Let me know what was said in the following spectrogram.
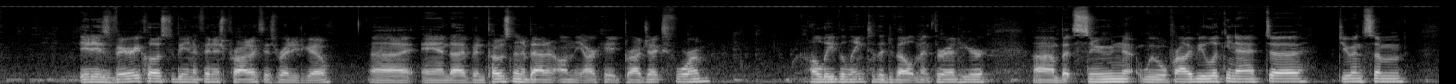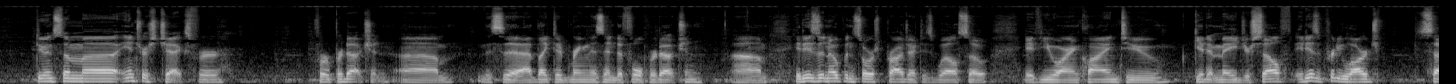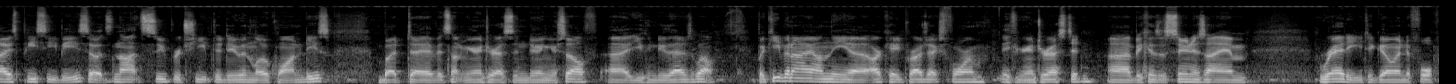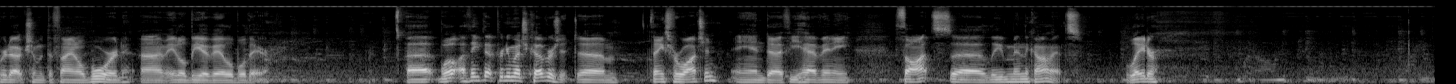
it is very close to being a finished product. It's ready to go, uh, and I've been posting about it on the Arcade Projects forum. I'll leave a link to the development thread here, uh, but soon we will probably be looking at uh, doing some doing some interest checks for for production. Um, this uh, I'd like to bring this into full production. Um, it is an open source project as well, so if you are inclined to get it made yourself, it is a pretty large size PCB, so it's not super cheap to do in low quantities. But uh, if it's something you're interested in doing yourself, uh, you can do that as well. But keep an eye on the uh, Arcade Projects forum if you're interested, uh, because as soon as I am ready to go into full production with the final board, um, it'll be available there. Uh, well, I think that pretty much covers it. Um, thanks for watching, and uh, if you have any thoughts, leave them in the comments. Later.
